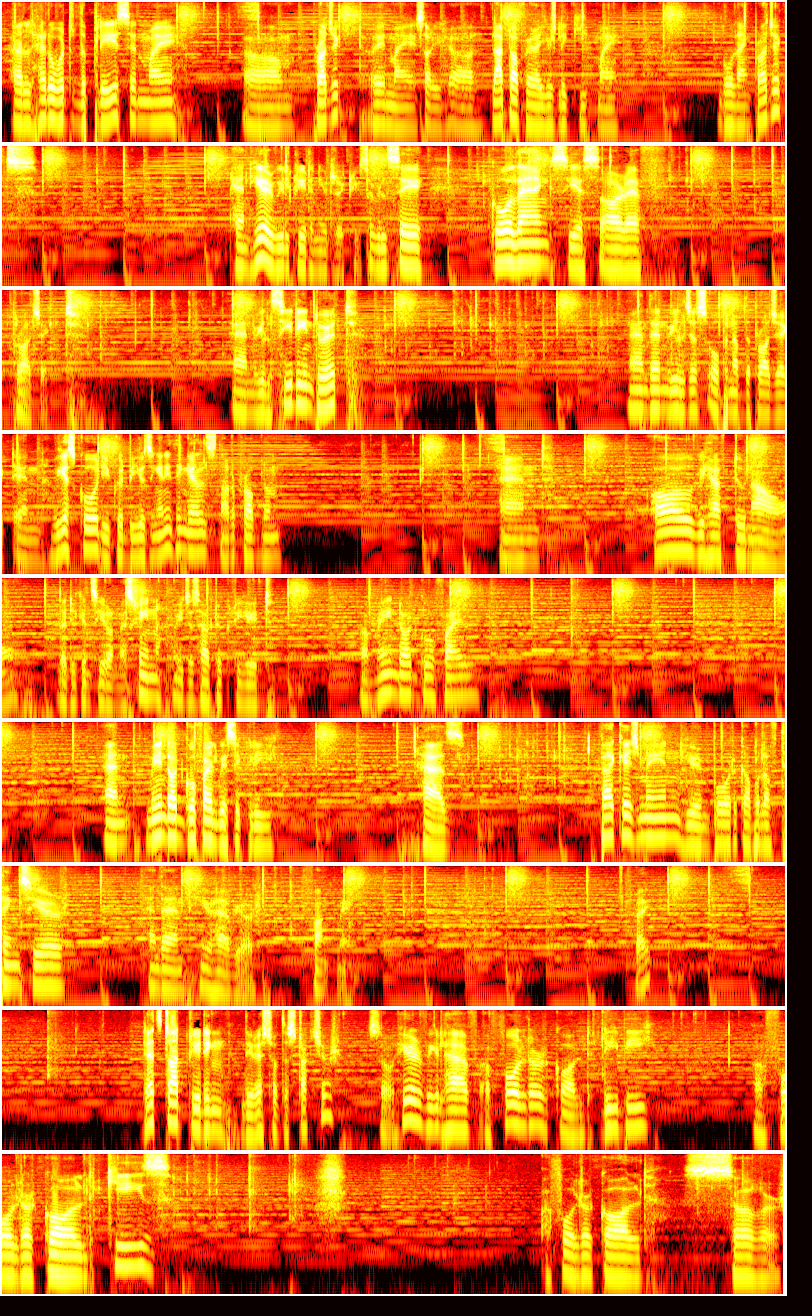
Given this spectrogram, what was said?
I'll head over to the place in my um, project uh, in my sorry uh, laptop where I usually keep my Golang projects and here we'll create a new directory. So we'll say Golang CSRF project. And we'll cd into it. And then we'll just open up the project in VS Code. You could be using anything else not a problem. And all we have to now that you can see it on my screen we just have to create a main.go file and main.go file basically has package main you import a couple of things here and then you have your func main. Right? Let's start creating the rest of the structure. So here we'll have a folder called db a folder called keys a folder called server.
